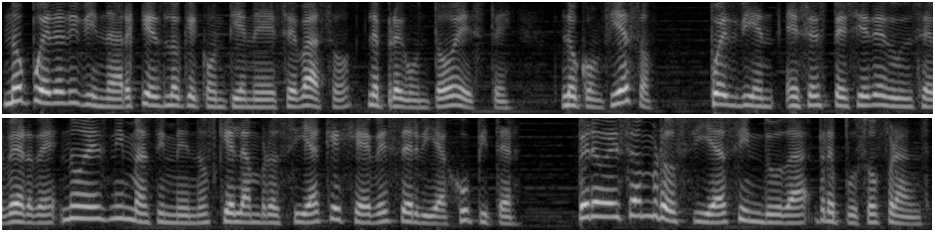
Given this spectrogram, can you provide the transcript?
¿No puede adivinar qué es lo que contiene ese vaso? le preguntó éste. Lo confieso. Pues bien, esa especie de dulce verde no es ni más ni menos que la ambrosía que Jebe servía a Júpiter. Pero esa ambrosía, sin duda, repuso Franz,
